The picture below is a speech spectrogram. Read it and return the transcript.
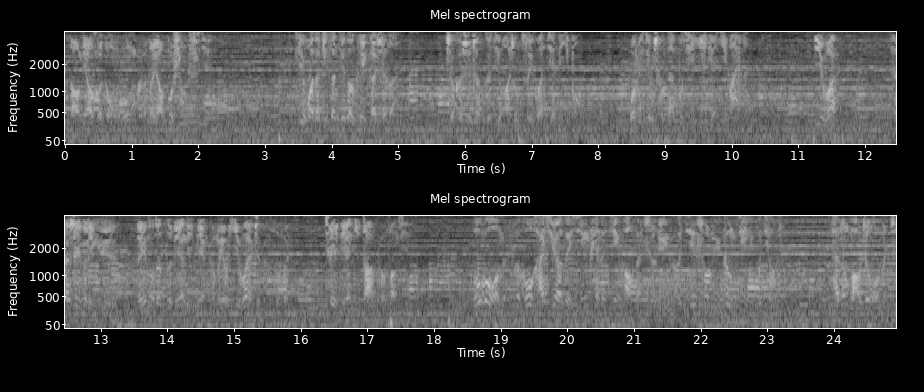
扫描和动工可都要不少时间。计划的第三阶段可以开始了，这可是整个计划中最关键的一步。我们已经承担不起一点意外了。意外？在这个领域，雷诺的字典里面可没有“意外”这个词汇，这点你大可放心。不过，我们似乎还需要对芯片的信号反射率和接收率更进一步校准。才才能保证我们真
